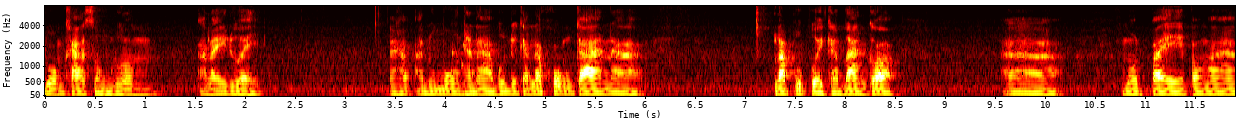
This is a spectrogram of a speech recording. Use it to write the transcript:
รวมค่าส่งรวมอะไรด้วยนะครับ อนุโมทนาบุญด้วยกัน แล้วโครงการอ่ารับผู้ป่วยกลับบ้านก็อ่าหมดไปประมาณ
